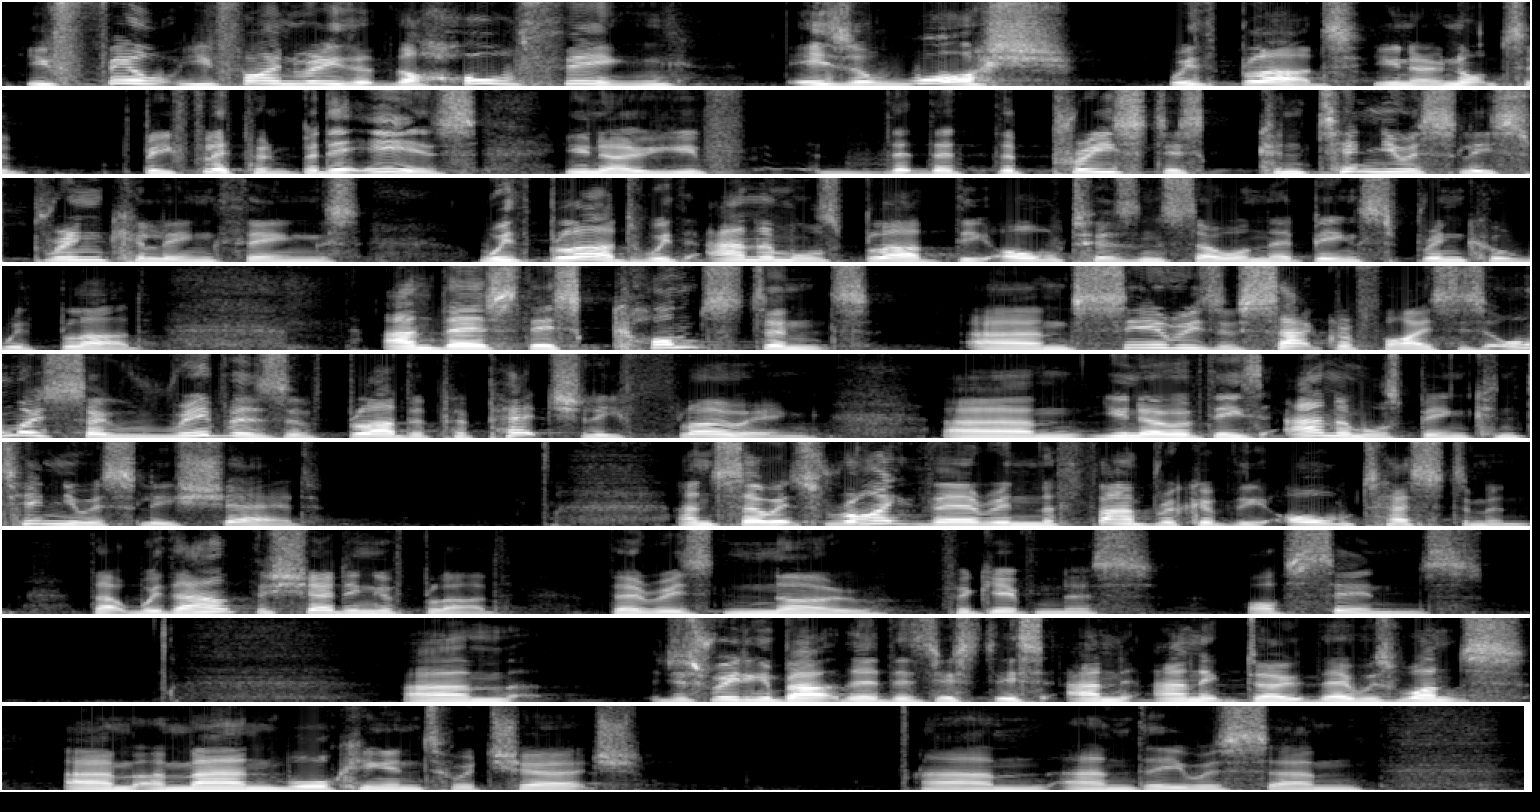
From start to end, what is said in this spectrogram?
you, feel, you find really that the whole thing is awash with blood. You know, not to be flippant, but it is. You know, you've, the, the, the priest is continuously sprinkling things with blood, with animals' blood. The altars and so on, they're being sprinkled with blood. And there's this constant um, series of sacrifices, almost so rivers of blood are perpetually flowing, um, you know, of these animals being continuously shed. And so it's right there in the fabric of the Old Testament that without the shedding of blood, there is no forgiveness of sins. Um, just reading about there, there's just this an- anecdote. There was once um, a man walking into a church, um, and he was um,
